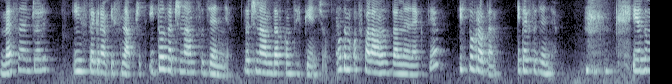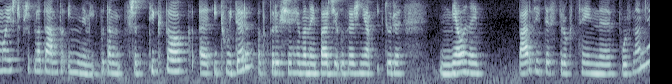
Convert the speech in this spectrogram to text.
Messenger Instagram i Snapchat. I to zaczynałam codziennie. Zaczynałam dawką tych pięciu. Potem odpalałam zdalne lekcje i z powrotem. I tak codziennie. I wiadomo, jeszcze przeplatałam to innymi. Potem wszedł TikTok e, i Twitter, od których się chyba najbardziej uzależniłam i które miały najbardziej destrukcyjny wpływ na mnie.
